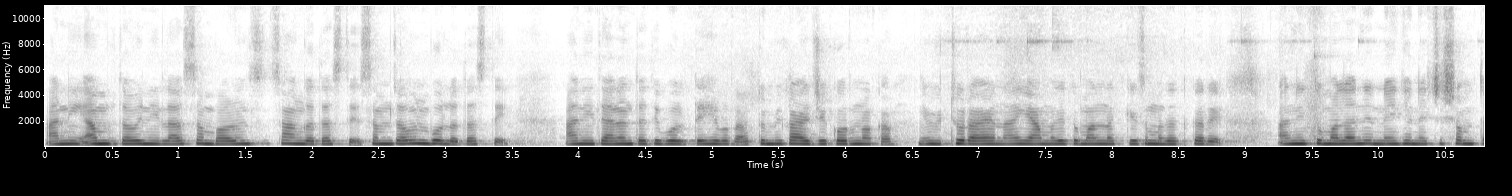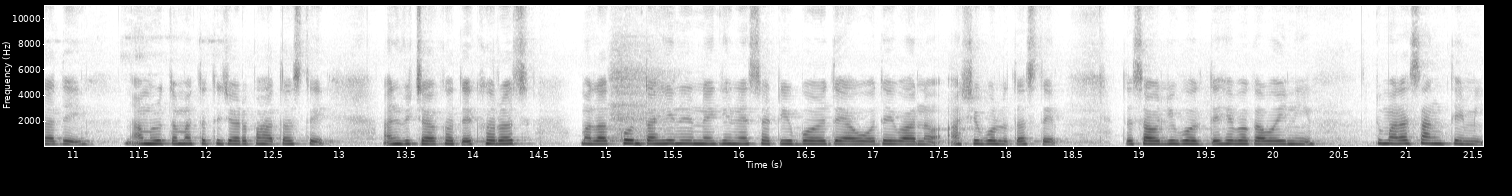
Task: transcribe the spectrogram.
आणि अमृतावहिनीला सांभाळून सांगत असते समजावून बोलत असते. आणि त्यानंतर ती बोलते हे बघा तुम्ही काळजी करू नका. विठुराया यामध्ये तुम्हाला नक्कीच मदत करेल आणि तुम्हाला निर्णय घेण्याची क्षमता देईल. अमृतमाता तिच्यावर पाहत असते आणि विचार करते खरंच मला कोणताही निर्णय घेण्यासाठी बळ द्यावं देवानं? अशी बोलत असते. तर सावली बोलते हे बघा वहिनी तुम्हाला सांगते मी.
